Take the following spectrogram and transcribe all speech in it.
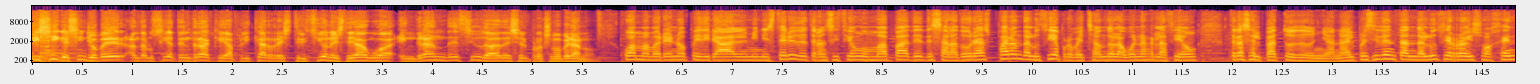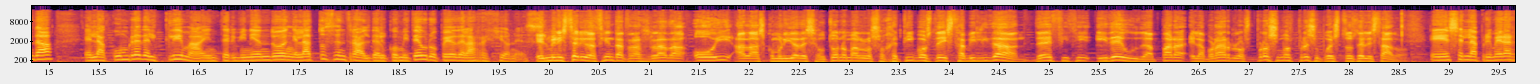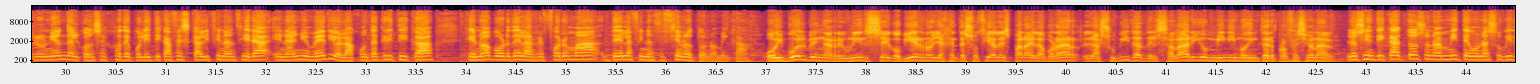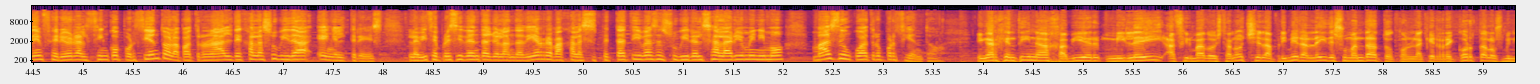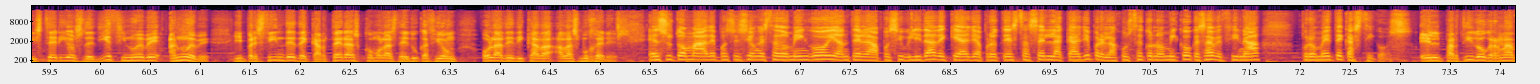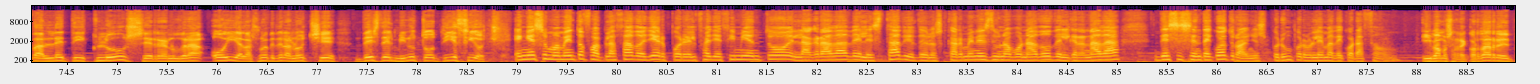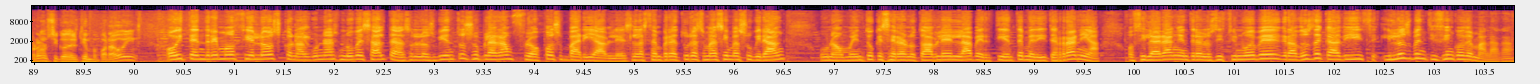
Si sigue sin llover, Andalucía tendrá que aplicar restricciones de agua en grandes ciudades el próximo verano. Juanma Moreno pedirá al Ministerio de Transición un mapa de desaladoras para Andalucía, aprovechando la buena relación tras el pacto de Doñana. El presidente andaluz cerró hoy su agenda en la cumbre del clima, interviniendo en el acto central del Comité Europeo de las Regiones. El Ministerio de Hacienda traslada hoy a las comunidades autónomas los objetivos de estabilidad, déficit y deuda para elaborar los próximos presupuestos del Estado. Es la primera reunión del Consejo de Política Fiscal y Financiera en año y medio. La Junta critica que no aborde la reforma de la financiación autonómica. Hoy vuelven a reunirse gobierno y agentes sociales para elaborar la subida del salario mínimo interprofesional. Los sindicatos no admiten una subida inferior al 5%, la patronal deja la subida en el 3%. La vicepresidenta Yolanda Díaz rebaja las expectativas de subir el salario mínimo más de un 4%. En Argentina, Javier Milei ha firmado esta noche la primera ley de su mandato con la que recorta los ministerios de 19 a 9 y prescinde de carteras como las de educación o la dedicada a las mujeres. En su toma de posesión este domingo y ante la posibilidad de que haya protestas en la calle por el ajuste económico que se avecina, promete castigos. El partido Granada Athletic Club se reanudará hoy a las 9 de la noche desde el minuto 18. En ese momento fue aplazado ayer por el fallecimiento en la grada del Estadio de los Cármenes de un abonado del Granada de 64 años por un problema de corazón. Y vamos a recordar el pronóstico del tiempo para hoy. Hoy tendremos cielos con algunas nubes altas, los vientos soplarán flojos variables, las temperaturas máximas subirán, un aumento que será notable en la vertiente mediterránea, oscilarán entre los 19 grados de Cádiz y los 25 de Málaga.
